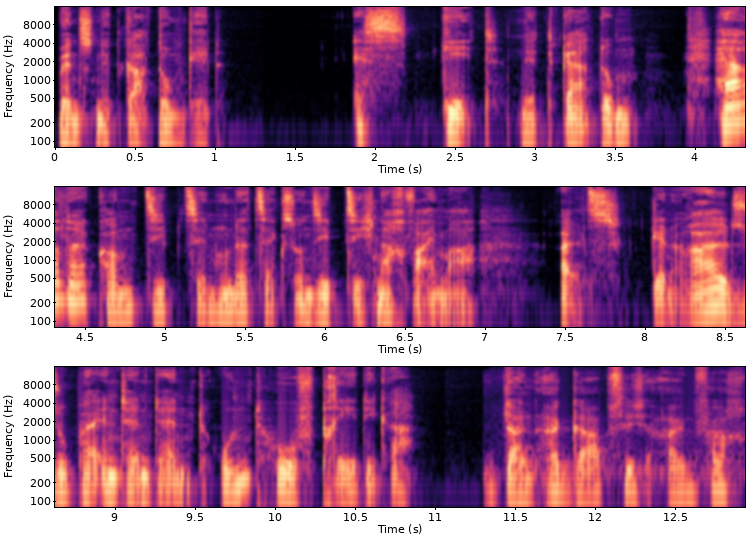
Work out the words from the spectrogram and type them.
wenn's nit gar dumm geht. Es geht nit gar dumm. Herder kommt 1776 nach Weimar als Generalsuperintendent und Hofprediger. Dann ergab sich einfach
